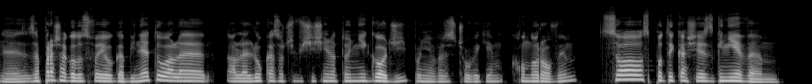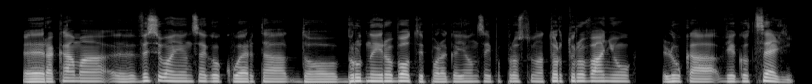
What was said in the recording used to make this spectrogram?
E, zaprasza go do swojego gabinetu, ale, ale Lukas oczywiście się na to nie godzi, ponieważ jest człowiekiem honorowym, co spotyka się z gniewem e, Rakama e, wysyłającego Querta do brudnej roboty polegającej po prostu na torturowaniu Luka w jego celi.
